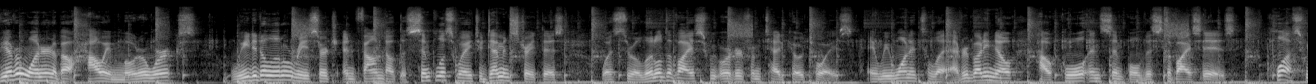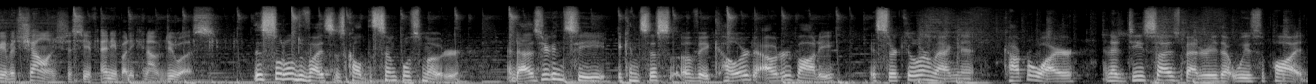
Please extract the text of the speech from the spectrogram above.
you ever wondered about how a motor works? We did a little research and found out the simplest way to demonstrate this was through a little device we ordered from Tedco Toys. And we wanted to let everybody know how cool and simple this device is. Plus, we have a challenge to see if anybody can outdo us. This little device is called the Simplest Motor, and as you can see, it consists of a colored outer body, a circular magnet, copper wire, and a D-sized battery that we supplied.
